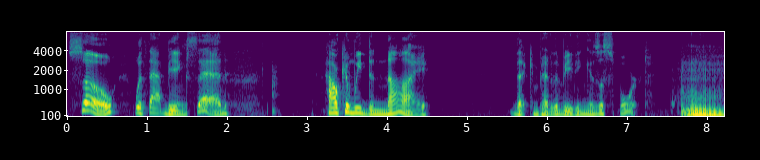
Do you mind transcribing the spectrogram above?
So, with that being said, how can we deny that competitive eating is a sport? Mm.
